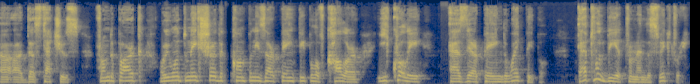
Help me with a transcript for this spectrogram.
uh, uh, the statues from the park, or you want to make sure the companies are paying people of color equally as they are paying the white people? That would be a tremendous victory.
